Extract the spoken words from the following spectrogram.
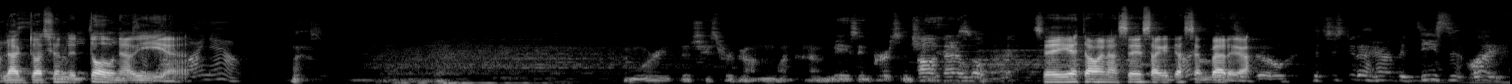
La actuación de toda una vida. Why now? Liz. I'm worried that she's forgotten what an amazing person she Vamos a esperar un is. poco. Sí, esta van a hacer esa que te hacen verga. That she's gonna have a decent life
